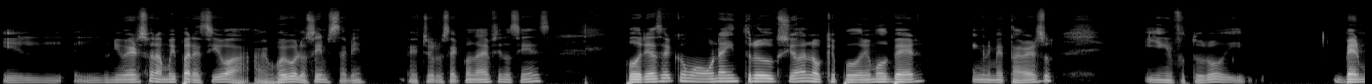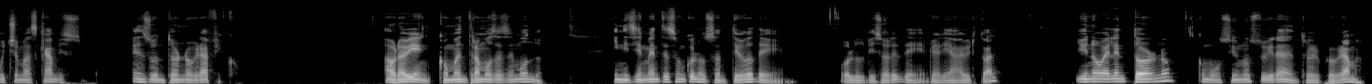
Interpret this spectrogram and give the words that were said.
Y el, universo era muy parecido al juego de los Sims también. De hecho, los Second Life y los Sims podría ser como una introducción a lo que podremos ver en el metaverso y en el futuro y ver muchos más cambios en su entorno gráfico. Ahora bien, ¿cómo entramos a ese mundo? Inicialmente son con los anteojos de o los visores de realidad virtual y uno ve el entorno como si uno estuviera dentro del programa.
